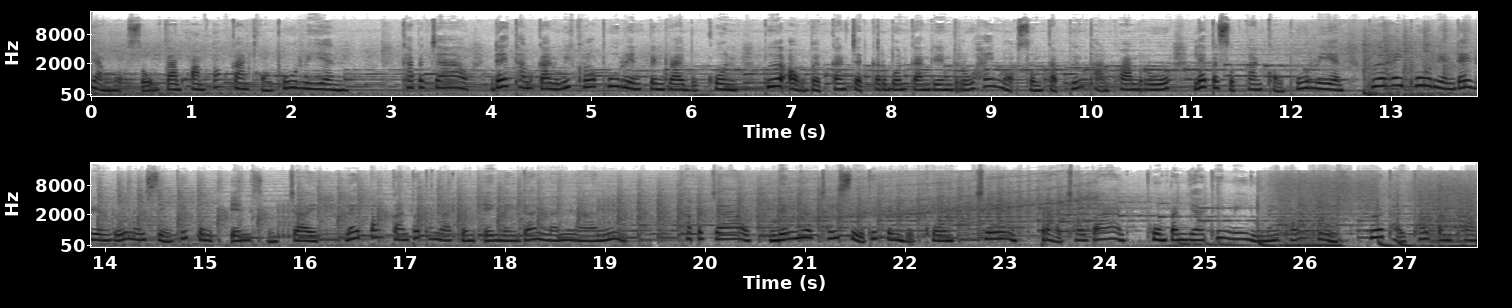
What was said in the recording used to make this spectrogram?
อย่างเหมาะสมตามความต้องการของผู้เรียน ข้าพเจ้าได้ทำการวิเคราะห์ผู้เรียนเป็นรายบุคคล เพื่อออกแบบการจัดกระบวนการเรียนรู้ให้เหมาะสมกับพื้นฐานความรู้ และประสบการณ์ของผู้เรียน เพื่อให้ผู้เรียนได้เรียนรู้ในสิ่งที่ตนเองสนใจ และต้องการพัฒนาตนเองในด้านนั้นๆ ข้าพเจ้าเน้นเลือกใช้สื่อที่เป็นบุคคล เช่น ปราชชาวบ้าน ภูมิปัญญาที่มีอยู่ในท้องถิ่น เพื่อถ่ายทอดองค์ความ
